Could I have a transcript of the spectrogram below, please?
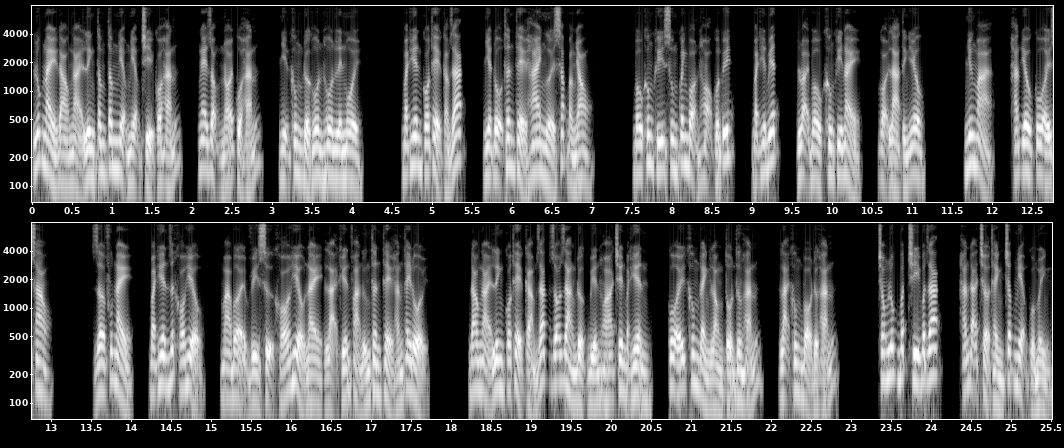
Lúc này đào ngải linh tâm tâm niệm niệm chỉ có hắn, nghe giọng nói của hắn, nhịn không được hôn hôn lên môi. Bạch hiên có thể cảm giác, nhiệt độ thân thể hai người sắp bằng nhau. Bầu không khí xung quanh bọn họ cuốn quýt, bạch hiên biết, loại bầu không khí này, gọi là tình yêu. Nhưng mà, hắn yêu cô ấy sao? Giờ phút này, bạch hiên rất khó hiểu, mà bởi vì sự khó hiểu này lại khiến phản ứng thân thể hắn thay đổi. Đào ngại linh có thể cảm giác rõ ràng được biến hóa trên bạch hiên, cô ấy không đành lòng tổn thương hắn, lại không bỏ được hắn. Trong lúc bất chi bất giác, hắn đã trở thành chấp niệm của mình.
